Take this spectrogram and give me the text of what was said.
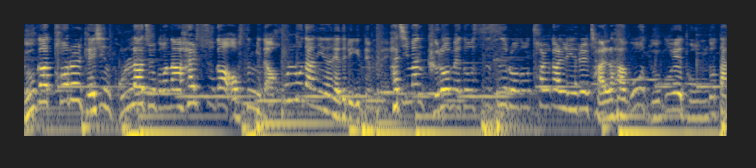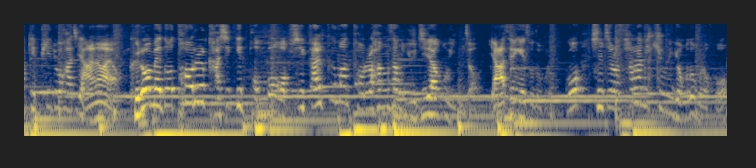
누가 털을 대신 골라주거나 할 수가 없습니다. 홀로 다니는 애들이기 때문에. 하지만 그럼에도 스스로도 털 관리를 잘하고 누구의 도움도 딱히 필요하지 않아요. 그럼에도 털을 가식깃 범벅 없이 깔끔한 털을 항상 유지하고 있죠. 야생에서도 그렇고 실제로 사람이 키우는 경우도 그렇고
